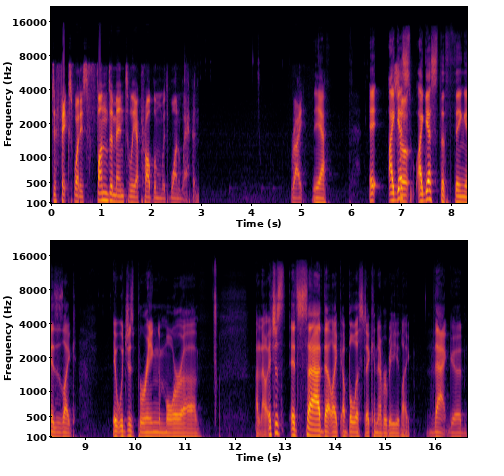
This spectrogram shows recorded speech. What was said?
to fix what is fundamentally a problem with one weapon right Yeah. It I guess So- I guess the thing is, is like it would just bring more uh I don't know. It's just it's sad that like a ballista can never be like that good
